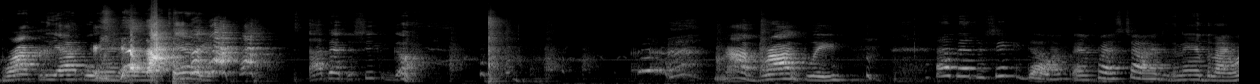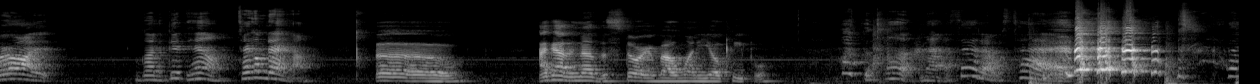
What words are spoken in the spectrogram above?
broccoli, apple, and uh, carrot. I bet you she could go. Not broccoli. I bet you she could go and, and press charges, and they'd be like, "We're on it. We're gonna get him. Take him down." Uh, I got another story about one of your people. What the fuck? Now I said I was tired. I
